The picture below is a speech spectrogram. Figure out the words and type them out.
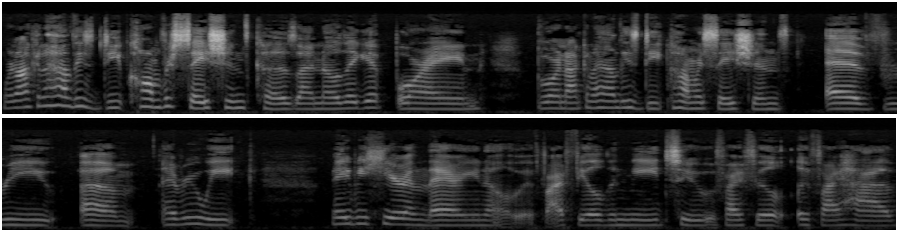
we're not gonna have these deep conversations because I know they get boring. But we're not gonna have these deep conversations every um every week. Maybe here and there, you know, if I feel the need to, if I feel if I have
